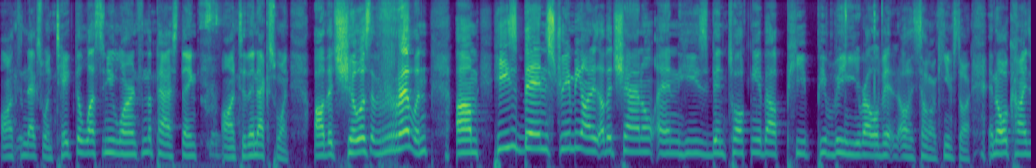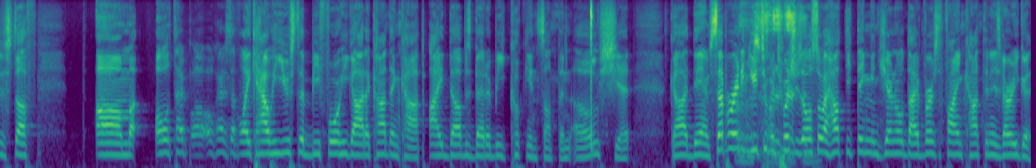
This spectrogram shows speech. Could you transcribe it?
On to the next one. Take the lesson you learned from the past thing. On to the next one. Uh, the chillest of Rylan. Um, he's been streaming on his other channel and he's been talking about pe- people being irrelevant. And, oh, he's talking about Keemstar and all kinds of stuff. Um, all type, of, all kind of stuff like how he used to before he got a content cop. iDubbbz better be cooking something. Oh shit. God damn. Separating YouTube and Twitch is also a healthy thing in general. Diversifying content is very good.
